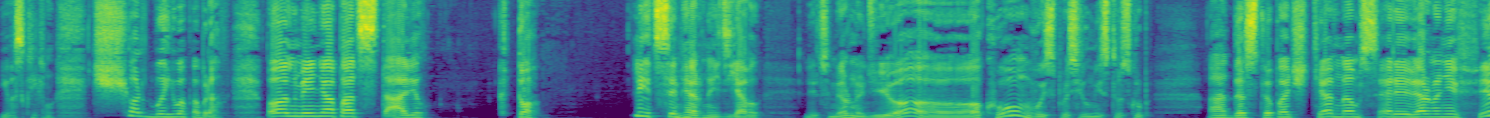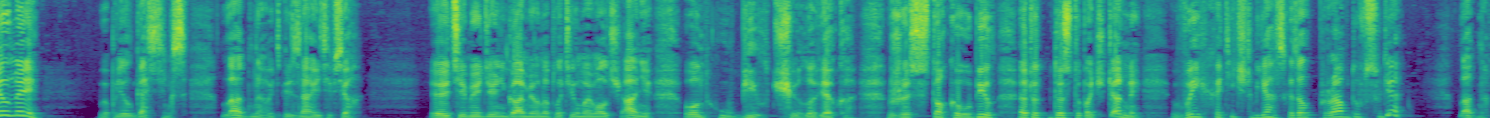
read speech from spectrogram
и воскликнул. — Черт бы его побрал! Он меня подставил! — Кто? — Лицемерный дьявол. — Лицемерный дьявол? О ком? — вы спросил мистер Скруп. — О достопочтенном сэре Верноне Филмере? — выпалил Гастингс. — Ладно, вы теперь знаете все. — Этими деньгами он оплатил мое молчание. Он убил человека, жестоко убил этот достопочтенный. Вы хотите, чтобы я сказал правду в суде? Ладно,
